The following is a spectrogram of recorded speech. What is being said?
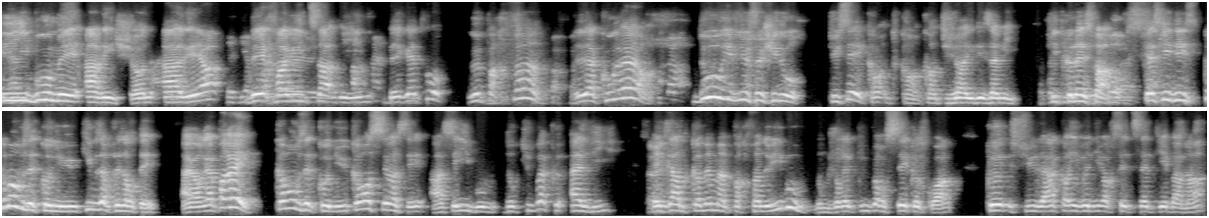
Ibume Arishon, Area, Bechalitzain, Begetro. Le parfum, la couleur. D'où est venu ce chidour Tu sais, quand, quand, quand tu joues avec des amis qui ne te connaissent pas, qu'est-ce qu'ils disent Comment vous êtes connu Qui vous a présenté Alors, là, pareil, comment vous êtes connu Comment c'est passé Ah, c'est Iboum. Donc, tu vois que Avi, elle garde quand même un parfum de Iboum. Donc, j'aurais pu penser que quoi que celui-là, quand il veut divorcer de cette Yébama,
